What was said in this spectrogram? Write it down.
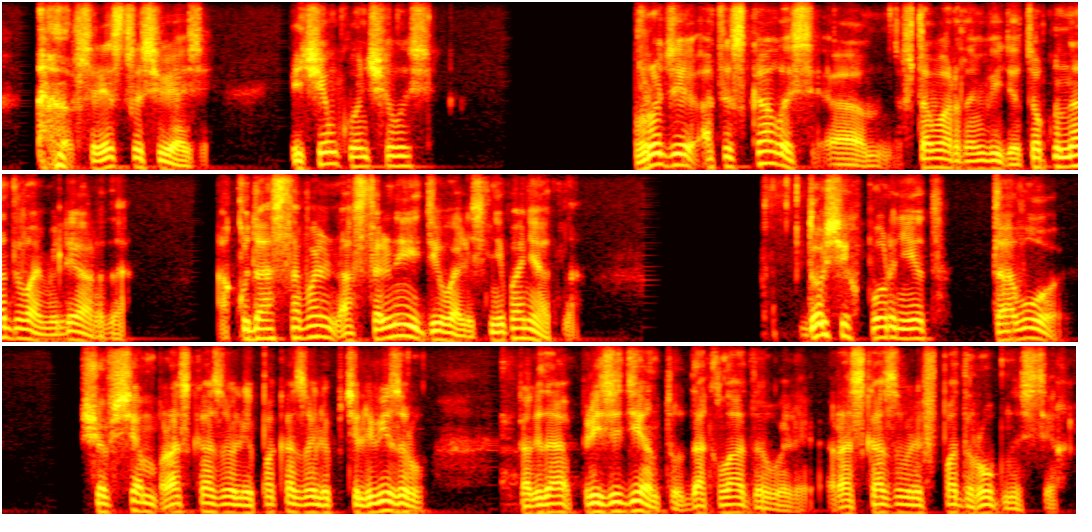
в средства связи. И чем кончилось? Вроде отыскалось э, в товарном виде только на 2 миллиарда. А куда остальные девались, непонятно. До сих пор нет того, что всем рассказывали показывали по телевизору, когда президенту докладывали, рассказывали в подробностях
